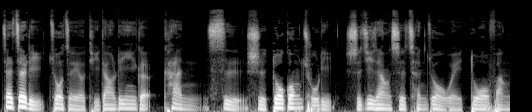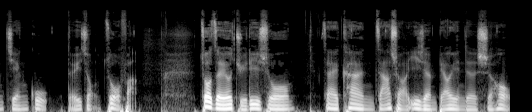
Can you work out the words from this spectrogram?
在这里，作者有提到另一个看似是多工处理，实际上是称作为多方兼顾的一种做法。作者有举例说，在看杂耍艺人表演的时候。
